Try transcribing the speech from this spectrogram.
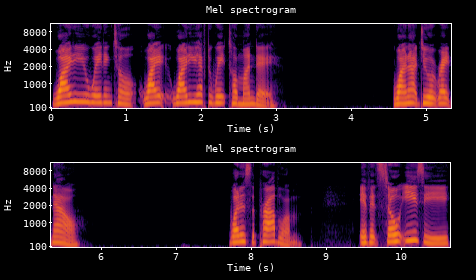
why do you waiting till why why do you have to wait till Monday? Why not do it right now? What is the problem? If it's so easy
